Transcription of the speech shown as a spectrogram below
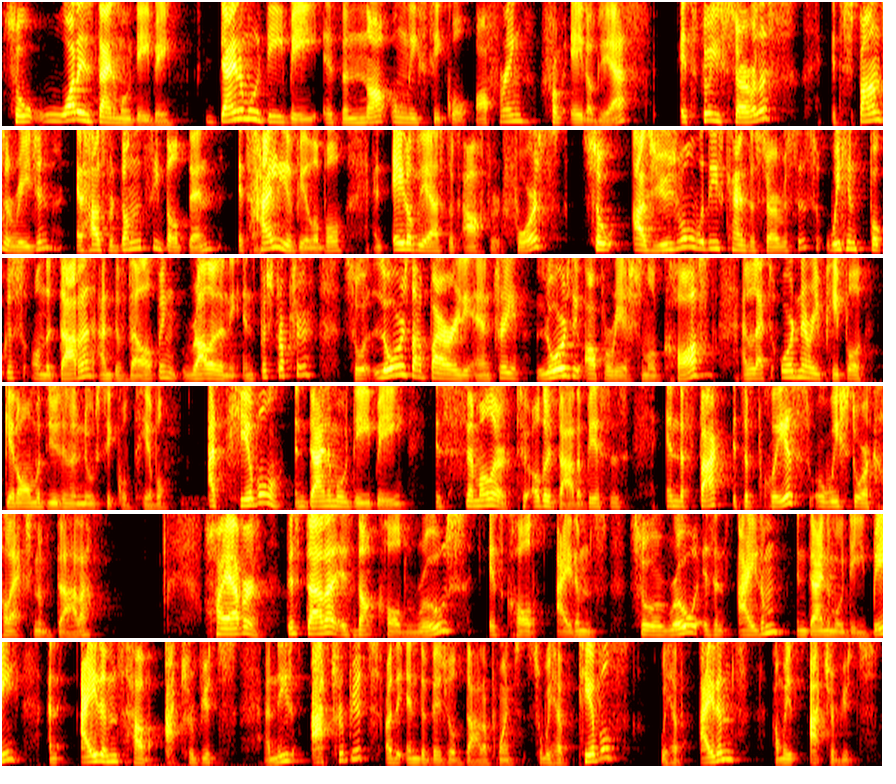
So what is DynamoDB? DynamoDB is the not only SQL offering from AWS, it's fully serverless, it spans a region, it has redundancy built in, it's highly available, and AWS look after it for us. So as usual with these kinds of services, we can focus on the data and developing rather than the infrastructure. So it lowers that barrier to entry, lowers the operational cost, and lets ordinary people get on with using a NoSQL table. A table in DynamoDB is similar to other databases in the fact it's a place where we store a collection of data. However, this data is not called rows, it's called items. So a row is an item in DynamoDB and items have attributes. And these attributes are the individual data points. So we have tables, we have items, and we have attributes.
